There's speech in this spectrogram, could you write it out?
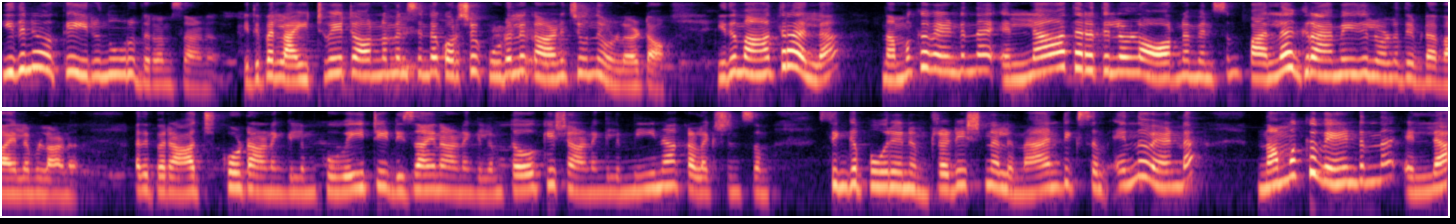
ഇതിനൊക്കെ ഇരുന്നൂറ് ദിറംസ് ആണ് ഇതിപ്പോൾ ലൈറ്റ് വെയ്റ്റ് ഓർണമെന്റ്സിന്റെ കുറച്ച് കൂടുതൽ കാണിച്ചു എന്നേ ഉള്ളൂ കേട്ടോ. ഇത് മാത്രമല്ല നമുക്ക് വേണ്ടുന്ന എല്ലാ തരത്തിലുള്ള ഓർണമെന്റ്സും പല ഗ്രാമേജിലുള്ളത് ഇവിടെ അവൈലബിൾ ആണ്. അതിപ്പോൾ രാജ്കോട്ട് ആണെങ്കിലും കുവൈറ്റി ഡിസൈൻ ആണെങ്കിലും ടർക്കിഷ് ആണെങ്കിലും മീന കളക്ഷൻസും സിംഗപ്പൂരിനും ട്രഡീഷണലും ആന്റിക്സും എന്ന് വേണ്ട നമുക്ക് വേണ്ടുന്ന എല്ലാ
